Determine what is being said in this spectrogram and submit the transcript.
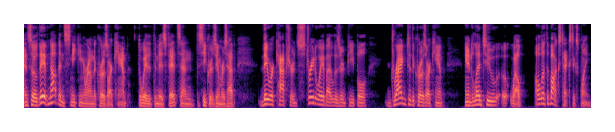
And so they have not been sneaking around the Crozar camp the way that the Misfits and the Secret Zoomers have. They were captured straight away by lizard people, dragged to the Crozar camp, and led to, uh, well, I'll let the box text explain.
